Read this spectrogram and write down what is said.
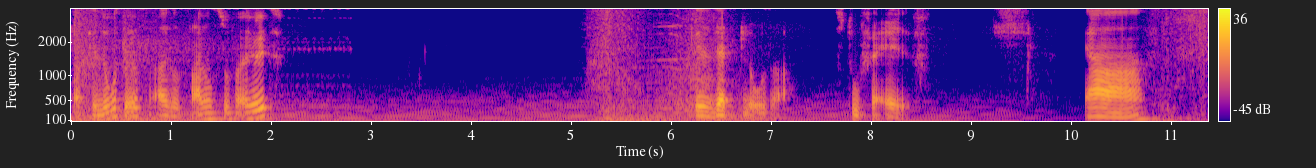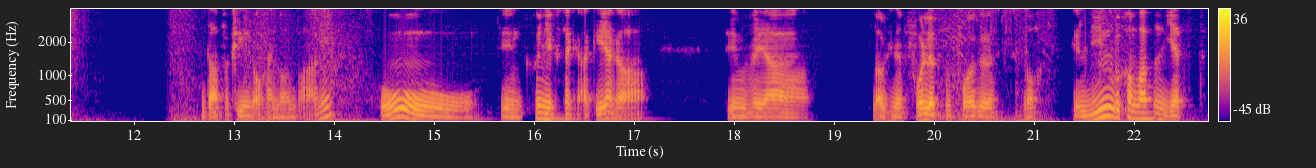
was hier los ist. Also Fahndungsstufe erhöht. Gesetzloser. Stufe 11. Ja. Und dafür kriegen wir auch einen neuen Wagen. Oh, den Königsegg Agera, den wir ja, glaube ich, in der vorletzten Folge noch geliehen bekommen hatten. Jetzt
